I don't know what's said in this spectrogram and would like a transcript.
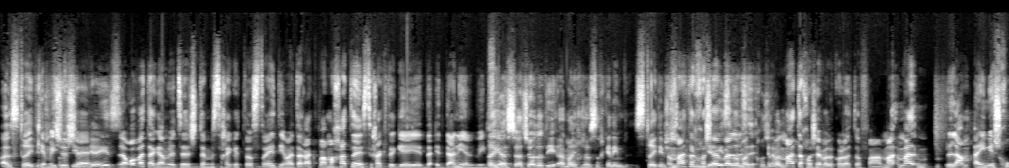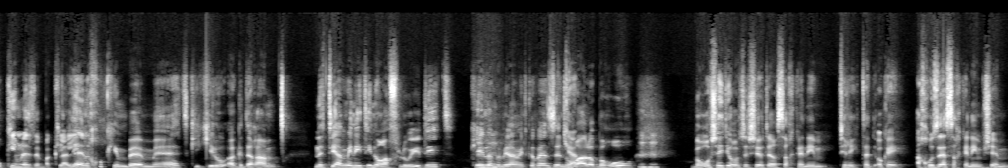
על סטרייטים כמישהו ש... שמשחקים גייז? לרוב אתה גם יוצא שאתה משחק יותר סטרייטים, אתה רק פעם אחת אה, שיחקת גיי, את- דניאל. רגע. אז את שואלת אותי, מה אני חושב על שחקנים סטרייטים שמשחקים גייז? על מה חושב על... מה אתה חושב על כל התופעה? מה, מה, למ, האם יש חוקים לזה בכללי? אין חוקים באמת, כי כאילו הגדרה, נטייה מינית היא נורא פלואידית, כאילו. מבינה מה אני מתכוון? זה כן. נורא לא ברור. ברור שהייתי רוצה שיותר שחקנים, תראי, ת- אוקיי, אחוזי השחקנים שהם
